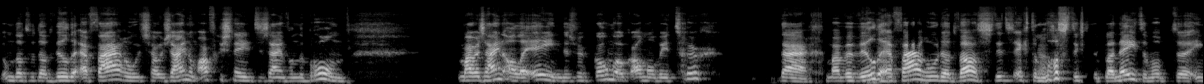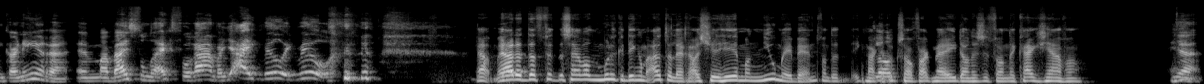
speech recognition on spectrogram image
omdat we dat wilden ervaren hoe het zou zijn om afgesneden te zijn van de bron. Maar we zijn alle één, dus we komen ook allemaal weer terug daar. Maar we wilden ervaren hoe dat was. Dit is echt de lastigste planeet om op te incarneren. En, maar wij stonden echt vooraan van ja, ik wil, ik wil. Ja, maar ja, dat, dat, dat, zijn wel moeilijke dingen om uit te leggen. Als je helemaal nieuw mee bent, want ik maak het ook zo vaak mee, dan is het van, dan kijk je aan van... Ja.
